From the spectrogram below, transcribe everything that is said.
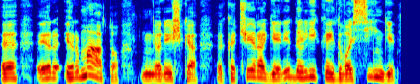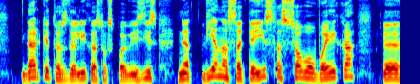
e, ir, ir mato, reiškia, kad čia yra geri dalykai, dvasingi Dar kitas dalykas, toks pavyzdys, net vienas ateistas savo vaiką e,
